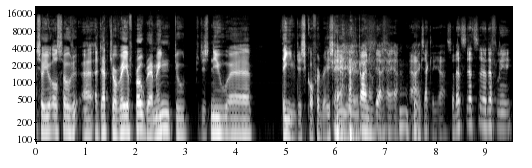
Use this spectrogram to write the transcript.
so you also uh, adapt your way of programming to, to this new uh, thing you discovered, basically. yeah, uh, kind of. Yeah, yeah, yeah. Mm, yeah exactly. Yeah. So that's that's uh, definitely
